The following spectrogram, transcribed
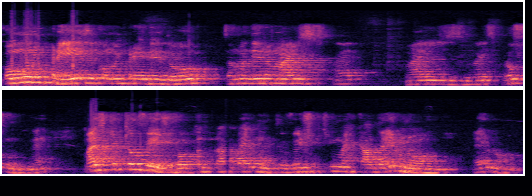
como empresa, como empreendedor, de uma maneira mais, né, mais, mais profunda, né? Mas o que, que eu vejo, voltando para a pergunta, eu vejo que o mercado é enorme, é enorme.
